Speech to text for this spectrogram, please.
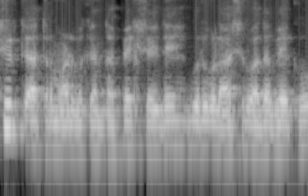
ತೀರ್ಥಯಾತ್ರೆ ಮಾಡಬೇಕಂತ ಅಪೇಕ್ಷೆ ಇದೆ. ಗುರುಗಳ ಆಶೀರ್ವಾದ ಬೇಕು.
